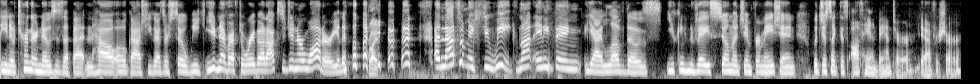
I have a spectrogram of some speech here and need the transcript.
you know turn their noses up at and how oh gosh you guys are so weak. You'd never have to worry about oxygen or water you know? Right. and that's what makes you weak not anything. Yeah i love those. You can convey so much information with just like this offhand banter. Yeah for sure.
